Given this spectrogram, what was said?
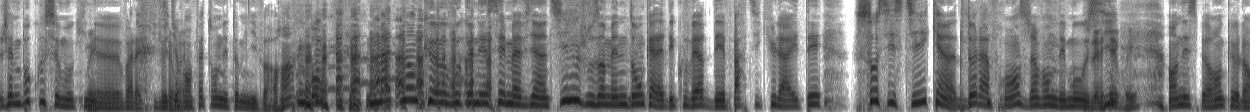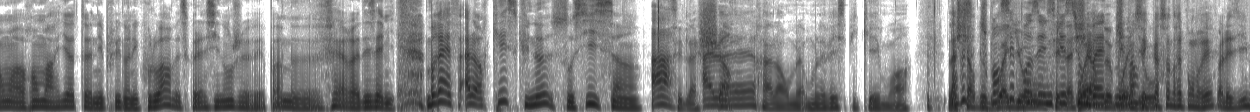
J'aime beaucoup ce mot qui, Oui. ne- voilà, qui veut dire vrai. en fait on est omnivore. hein. Bon, maintenant que vous connaissez ma vie intime, je vous emmène donc à la découverte des particularités saucistiques de la France. J'invente des mots aussi, allez, oui. en espérant que Laurent Mariotte n'est plus dans les couloirs, parce que là sinon je vais pas me faire des amis. Bref, alors qu'est-ce qu'une saucisse? Ah, C'est de la chair. Alors, on me on me l'avait expliqué, moi. La Ah, je- chair de je pensais boyau. poser une c'est de la question chair bête, de mais Je non. Allez-y,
